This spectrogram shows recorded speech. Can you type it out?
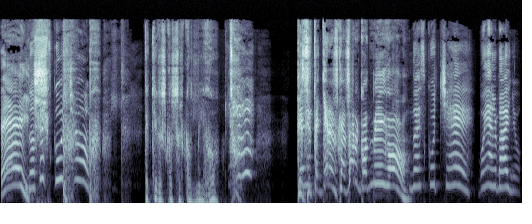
¡Ey! No te escucho. ¿Te quieres casar conmigo? ¿Qué? ¡Que si te quieres casar conmigo! No escuché. Voy al baño.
